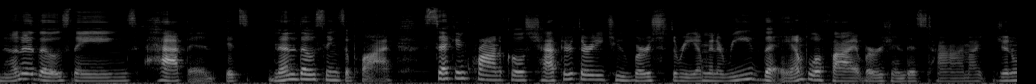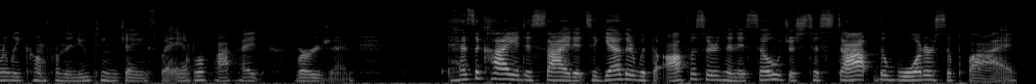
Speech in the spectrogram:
none of those things happen. It's none of those things apply. Second Chronicles chapter 32 verse 3. I'm going to read the amplified version this time. I generally come from the New King James, but amplified version. Hezekiah decided together with the officers and his soldiers to stop the water supply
